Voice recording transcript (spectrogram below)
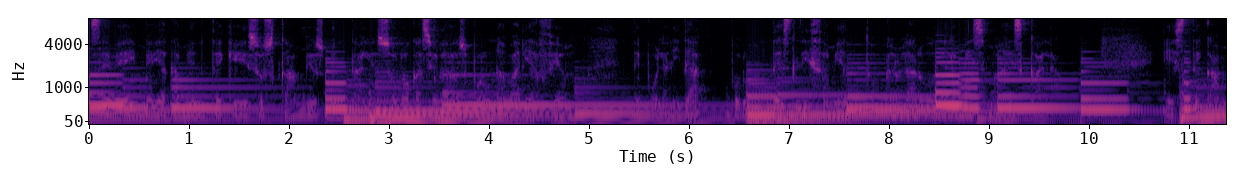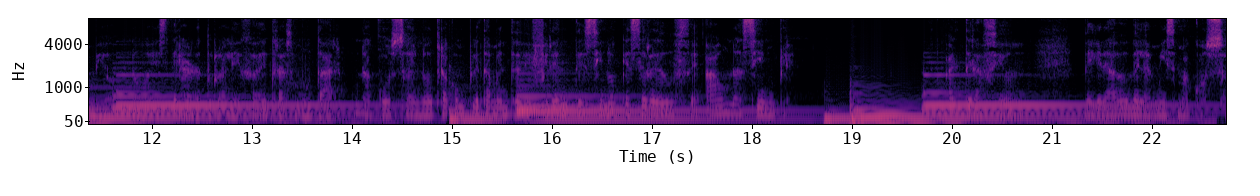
se ve inmediatamente que esos cambios mentales son ocasionados por una variación por un deslizamiento en otra completamente diferente, sino que se reduce a una simple alteración de grado de la misma cosa,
